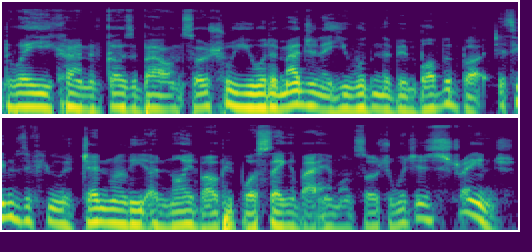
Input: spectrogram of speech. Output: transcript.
the way he kind of goes about on social, you would imagine that he wouldn't have been bothered. But it seems as if he was generally annoyed by what people were saying about him on social, which is strange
